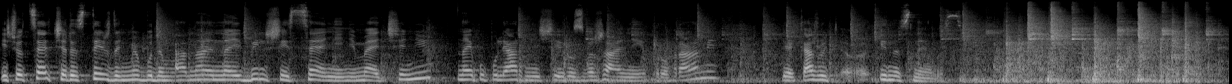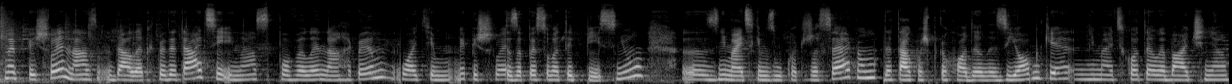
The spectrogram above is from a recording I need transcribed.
І що це через тиждень ми будемо на найбільшій сцені Німеччині, найпопулярнішій розважальній програмі, як кажуть, е, і не снилось. Ми прийшли, нас дали акредитації і нас повели на грим. Потім ми пішли записувати пісню е, з німецьким звукорежисером, де також проходили зйомки німецького телебачення.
